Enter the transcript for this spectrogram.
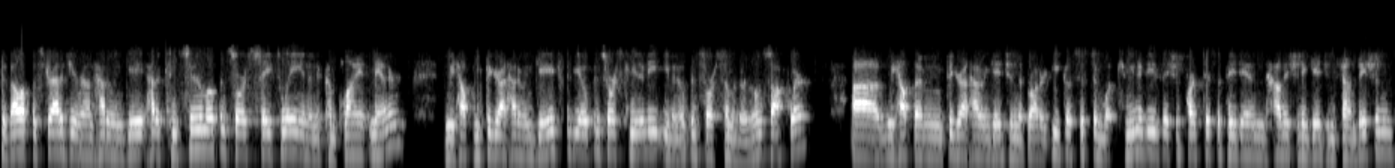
develop a strategy around how to engage, how to consume open source safely and in a compliant manner. We help them figure out how to engage with the open source community, even open source some of their own software. Uh, we help them figure out how to engage in the broader ecosystem, what communities they should participate in, how they should engage in foundations,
